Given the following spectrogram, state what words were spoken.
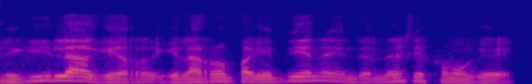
tequila, que, re- que la ropa que tiene, ¿entendés? Y es como que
